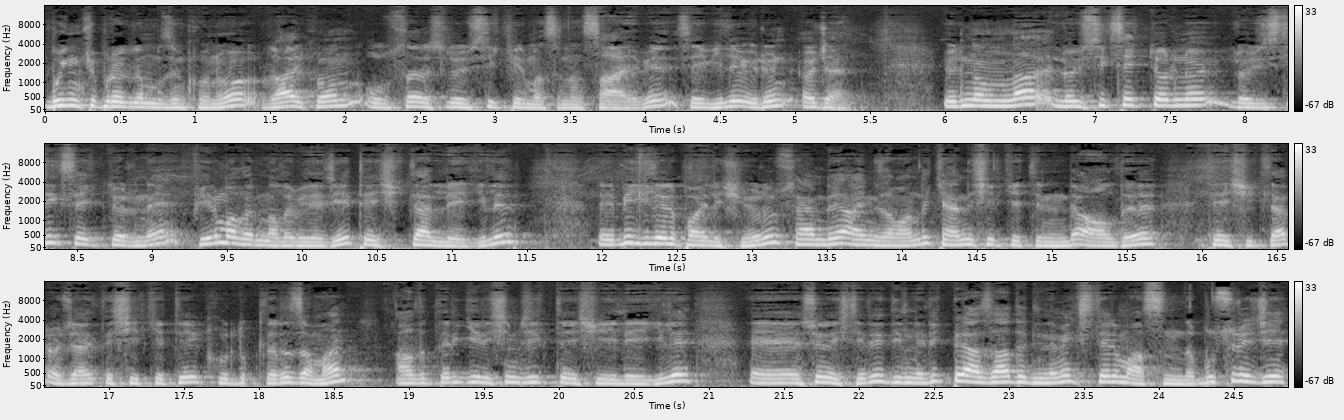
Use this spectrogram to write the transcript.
Bugünkü programımızın konuğu Raykon Uluslararası Lojistik firmasının sahibi sevgili Ürün Öcel. Ürün alımla lojistik sektörünü, lojistik sektörüne firmaların alabileceği teşviklerle ilgili e, bilgileri paylaşıyoruz. Hem de aynı zamanda kendi şirketinin de aldığı teşvikler, özellikle şirketi kurdukları zaman aldıkları girişimcilik teşviği ile ilgili e, süreçleri dinledik. Biraz daha da dinlemek isterim aslında. Bu süreci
